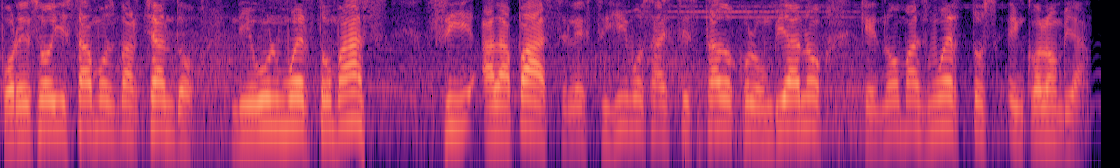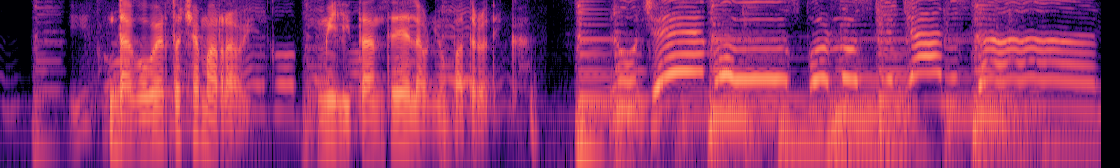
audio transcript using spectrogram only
Por eso hoy estamos marchando, ni un muerto más, sí a la paz. Le exigimos a este Estado colombiano que no más muertos en Colombia. Dagoberto Chamarrabi, militante de la Unión Patriótica. Luchemos por los que ya no están.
